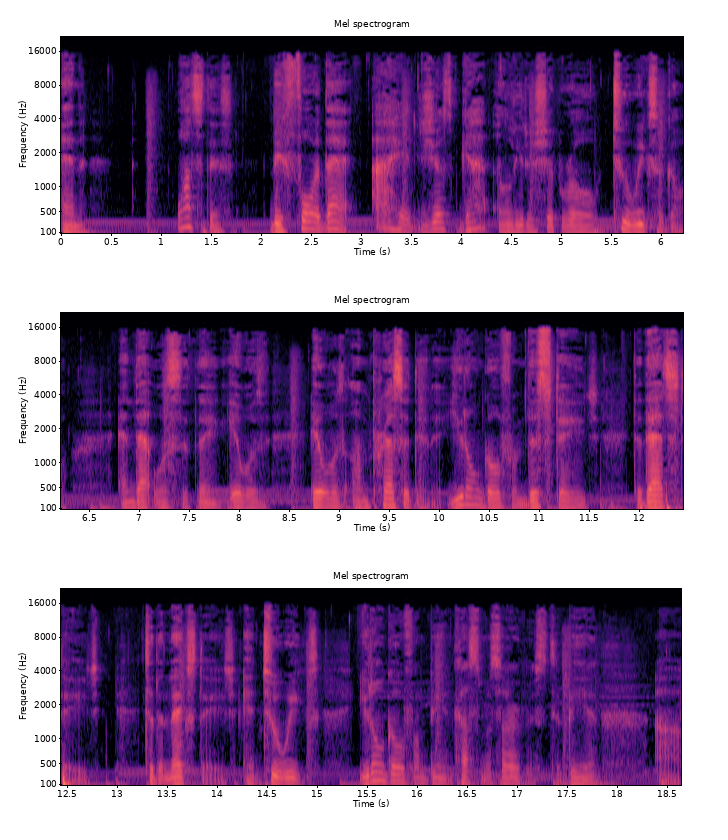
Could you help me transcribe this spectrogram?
And watch this. Before that, I had just got a leadership role two weeks ago. And that was the thing. It was it was unprecedented. You don't go from this stage to that stage to the next stage in two weeks. You don't go from being customer service to being uh,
